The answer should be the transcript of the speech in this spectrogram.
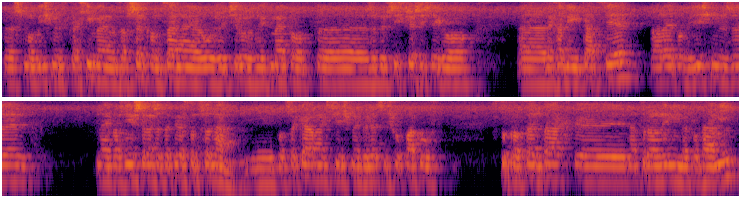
Też mogliśmy z Kahimem za wszelką cenę użyć różnych metod, e, żeby przyspieszyć jego rehabilitację, ale powiedzieliśmy, że najważniejsze mecze dopiero są przed nami i poczekamy, chcieliśmy wyleczyć chłopaków w 100% e, naturalnymi metodami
